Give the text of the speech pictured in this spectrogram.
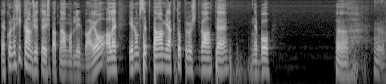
Jako neříkám, že to je špatná modlitba, jo, ale jenom se ptám, jak to prožíváte, nebo uh, uh,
